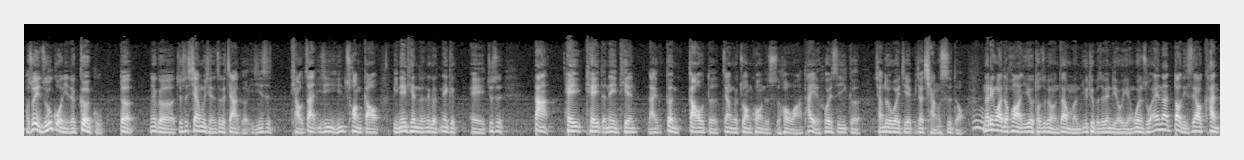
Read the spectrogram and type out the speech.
好所以如果你的个股的那个就是现在目前的这个价格已经是挑战，已经已经创高，比那天的那个那个诶、就是大黑 K 的那一天来更高的这样的状况的时候啊，它也会是一个相对位阶比较强势的哦。那另外的话，也有投资朋友在我们 YouTube 这边留言问说，哎、那到底是要看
